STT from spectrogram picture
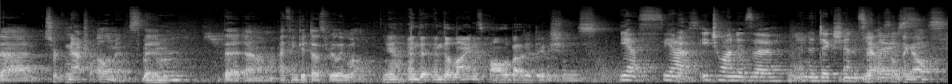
uh, sort of natural elements that Mm-hmm. That um, I think it does really well. Yeah, and the, and the line is all about addictions. Yes, yeah. Yes. Each one is a an addiction. So Yeah, something else.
